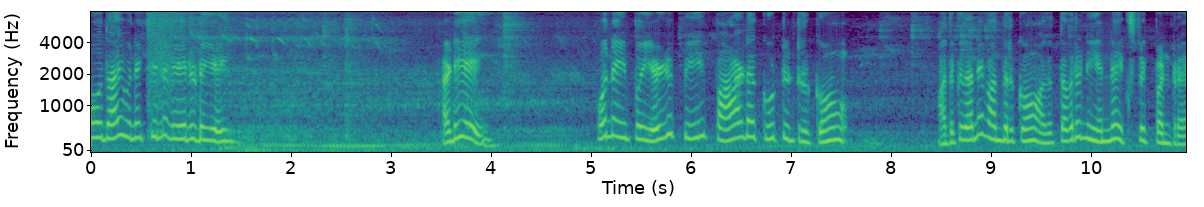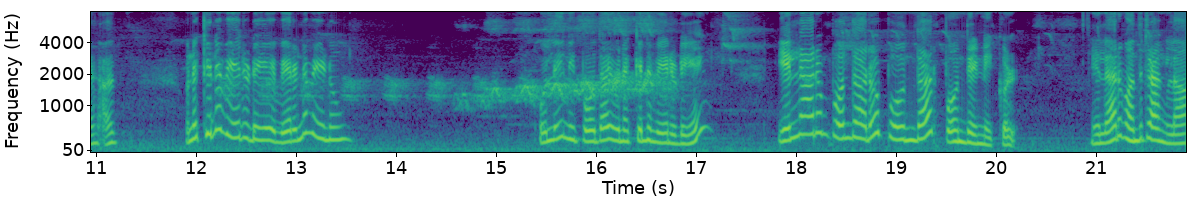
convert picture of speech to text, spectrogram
போதாய் உனக்கு என்ன வேறுடையை? அடியே உன்னை இப்போ எழுப்பி பாட கூட்டுட்ருக்கோம் அதுக்கு தானே வந்திருக்கோம். அதை தவிர நீ என்ன எக்ஸ்பெக்ட் பண்ணுற அது உனக்கு என்ன வேறுடைய? வேற என்ன வேணும்? ஒல்லி நீ போதாய் உனக்கு என்ன வேறுடைய? எல்லாரும் போந்தாரோ போந்தார் போந்தெண்ணிக்குள். எல்லாரும் வந்துட்டாங்களா?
